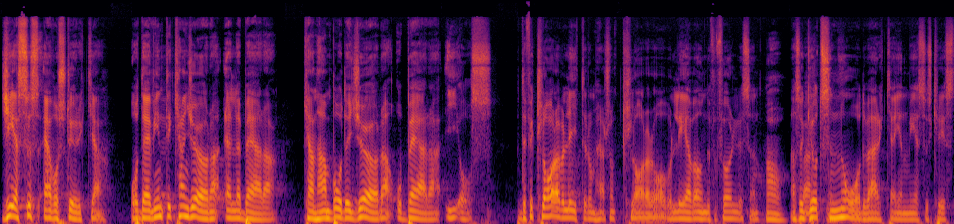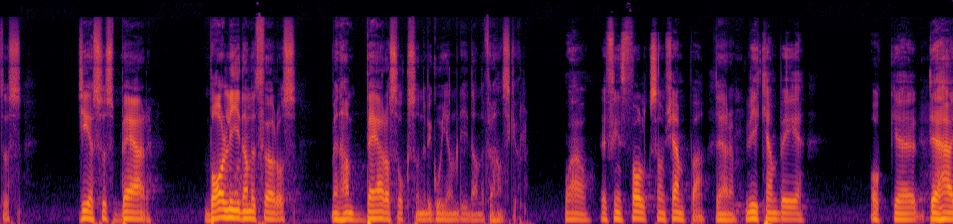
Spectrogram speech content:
Jesus är vår styrka. Och det vi inte kan göra eller bära kan han både göra och bära i oss. Det förklarar väl lite de här som klarar av att leva under förföljelsen. Ja, Alltså verkligen. Guds nåd verkar genom Jesus Kristus. Jesus bär, bar lidandet för oss, men han bär oss också när vi går igenom lidande för hans skull. Wow. Det finns folk som kämpar. Det det. Vi kan be. Och eh, det här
